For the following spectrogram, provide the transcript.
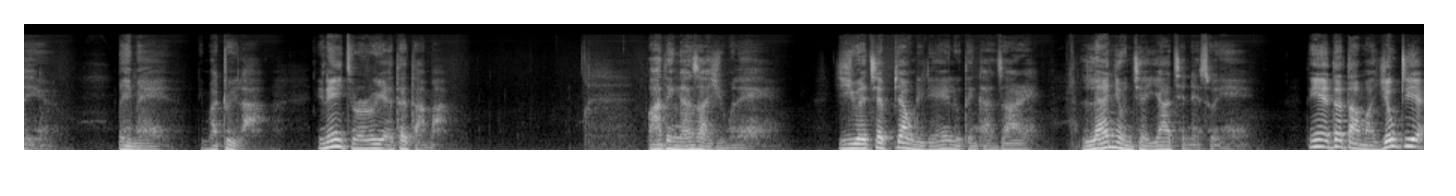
သိဘူးအာမင်ဒီမှာတွေ့လားဒီနေ့ကျွန်တော်တို့ရဲ့အသက်တာမှာဘာသင်ခန်းစာယူမလဲရည်ရွယ်ချက်ပျောက်နေတယ်လို့သင်ခံစားရတယ်လမ်းညွန်ချက်ရချင်တယ်ဆိုရင်သင်ရဲ့အသက်တာမှာရုတ်တရက်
